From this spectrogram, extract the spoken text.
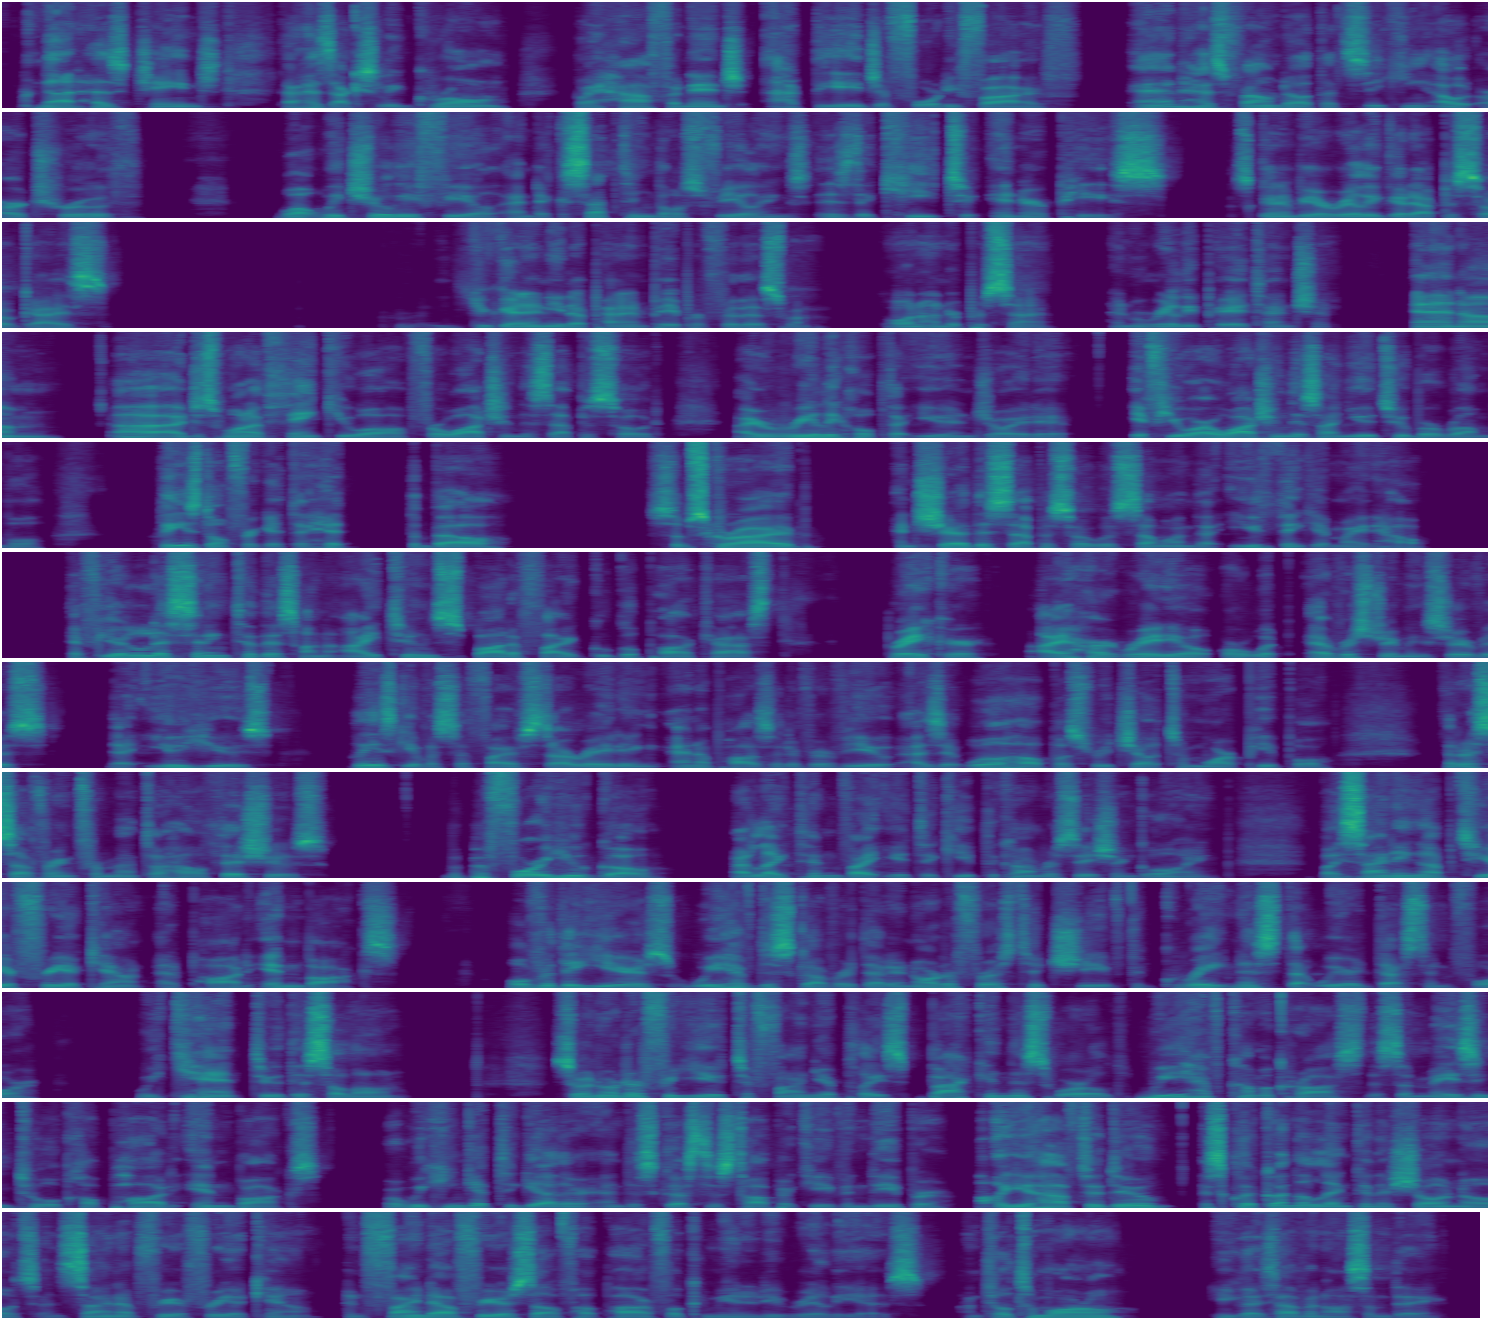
and that has changed that has actually grown by half an inch at the age of 45 and has found out that seeking out our truth what we truly feel and accepting those feelings is the key to inner peace it's going to be a really good episode, guys. You're going to need a pen and paper for this one, 100%, and really pay attention. And um, uh, I just want to thank you all for watching this episode. I really hope that you enjoyed it. If you are watching this on YouTube or Rumble, please don't forget to hit the bell, subscribe, and share this episode with someone that you think it might help. If you're listening to this on iTunes, Spotify, Google Podcast, Breaker, iHeartRadio, or whatever streaming service that you use, please give us a five star rating and a positive review as it will help us reach out to more people that are suffering from mental health issues. But before you go, I'd like to invite you to keep the conversation going by signing up to your free account at Pod Inbox. Over the years, we have discovered that in order for us to achieve the greatness that we are destined for, we can't do this alone. So, in order for you to find your place back in this world, we have come across this amazing tool called Pod Inbox, where we can get together and discuss this topic even deeper. All you have to do is click on the link in the show notes and sign up for your free account and find out for yourself how powerful community really is. Until tomorrow, you guys have an awesome day.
